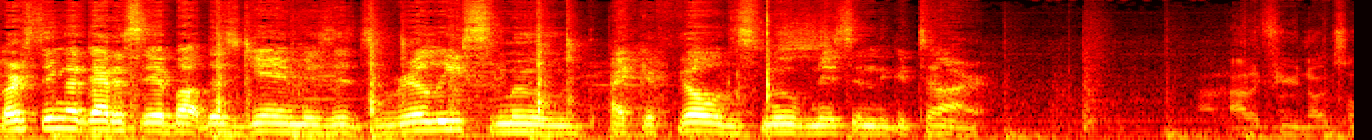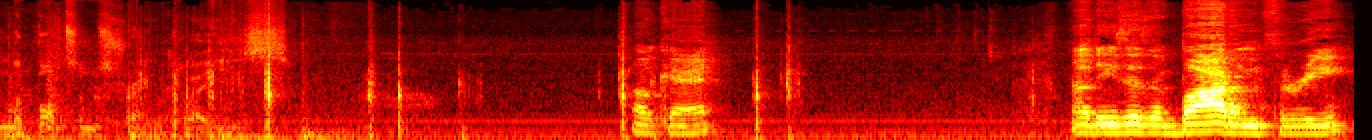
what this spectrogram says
First thing I gotta say about this game is it's really smooth. I can feel the smoothness in the guitar a few notes on the bottom string, please. Okay. Now these are the bottom three.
